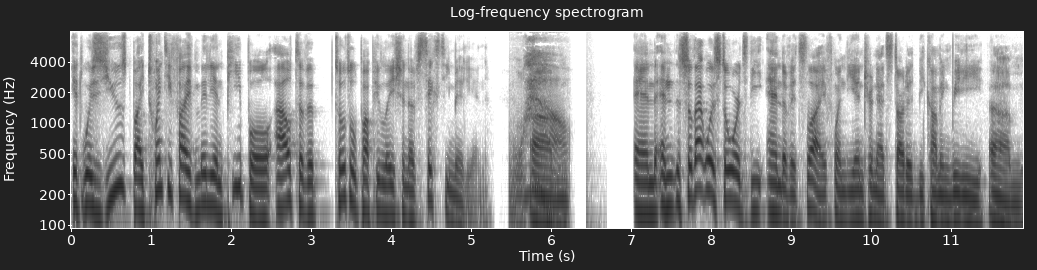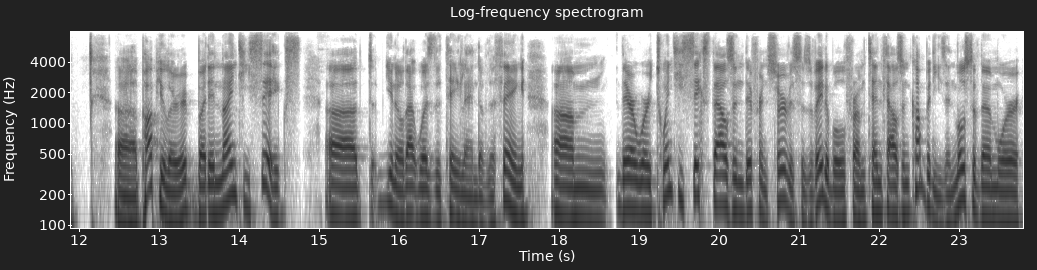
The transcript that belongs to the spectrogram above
it was used by 25 million people out of a total population of 60 million. Wow. Um, and and so that was towards the end of its life when the internet started becoming really um, uh, popular. But in '96, uh, you know, that was the tail end of the thing. Um, there were 26,000 different services available from 10,000 companies, and most of them were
